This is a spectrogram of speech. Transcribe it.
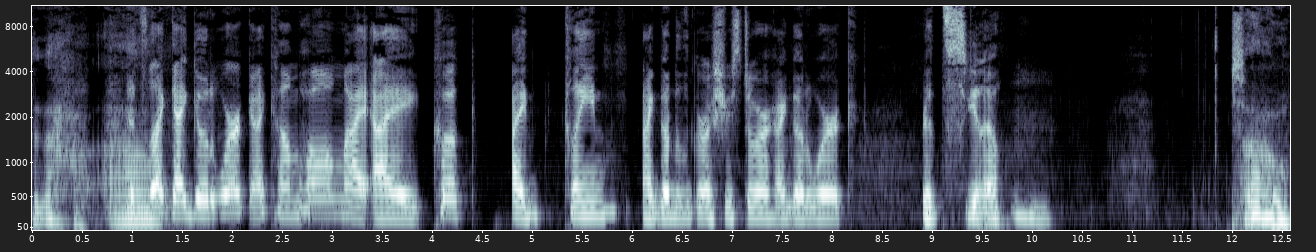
No, um, It's like I go to work, I come home, I, I cook, I clean, I go to the grocery store, I go to work. It's, you know, So,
